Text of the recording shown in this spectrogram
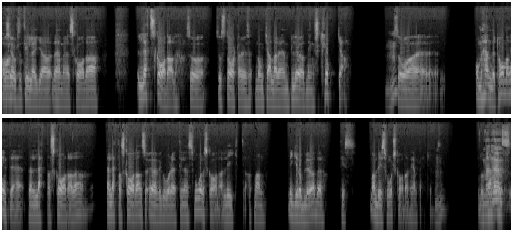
och ska jag också tillägga det här med skada. Lätt skadad så, så startar de kallar det en blödningsklocka. Mm. Så eh, omhändertar man inte den lätta, skadade, den lätta skadan så övergår det till en svår skada, likt att man ligger och blöder tills man blir svårt skadad helt enkelt. Mm. Men hur, ens,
